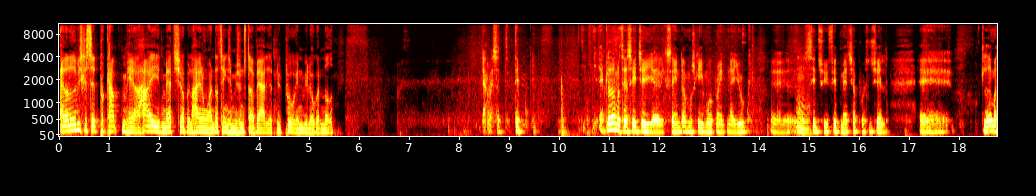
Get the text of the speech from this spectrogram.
Er der noget, vi skal sætte på kampen her? Har I et matchup, eller har I nogle andre ting, som I synes, der er værd at knytte på, inden vi lukker den ned? Ja, altså, det, jeg glæder mig til at se Jay Alexander, måske mod Brandon Ayuk. Øh, Mm. Sindssygt fedt matchup potentielt. Øh, glæder mig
